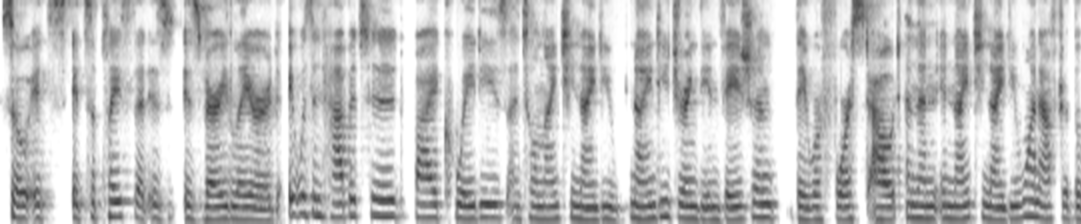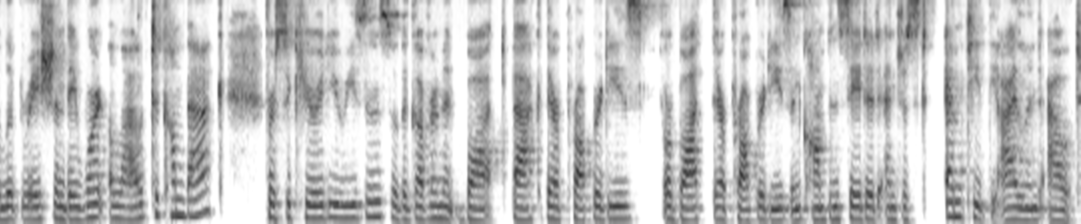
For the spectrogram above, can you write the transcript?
So it's it's a place that is is very layered. It was inhabited by Kuwaitis until 1990 during the invasion. They were forced out, and then in 1991, after the liberation, they weren't allowed to come back for security reasons. So the government bought back their properties or bought their properties and compensated and just emptied the island out.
